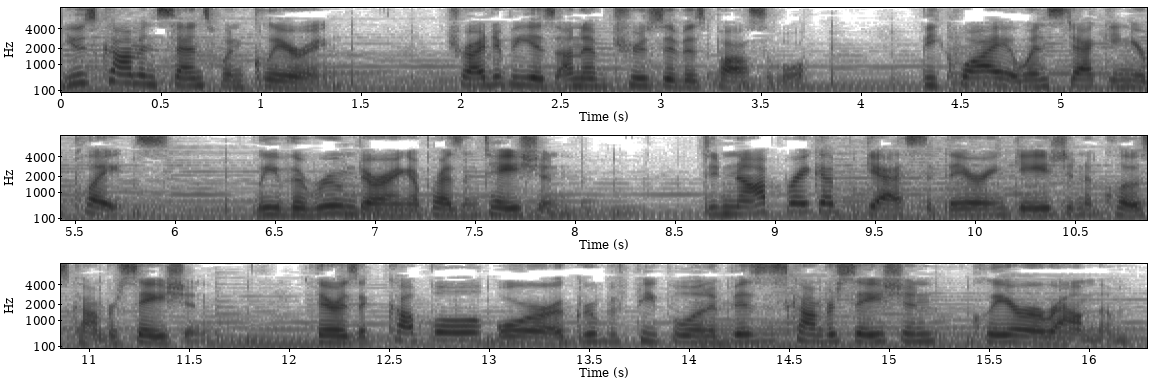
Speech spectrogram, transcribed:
Use common sense when clearing. Try to be as unobtrusive as possible. Be quiet when stacking your plates. Leave the room during a presentation. Do not break up guests if they are engaged in a close conversation. If there is a couple or a group of people in a business conversation, clear around them.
